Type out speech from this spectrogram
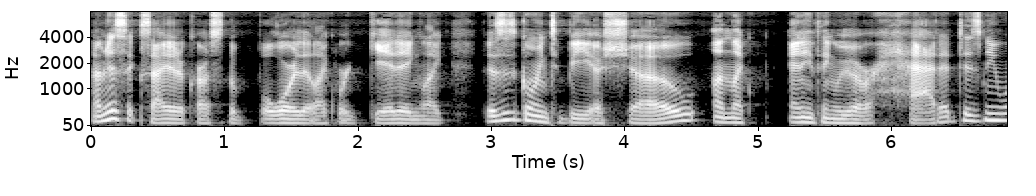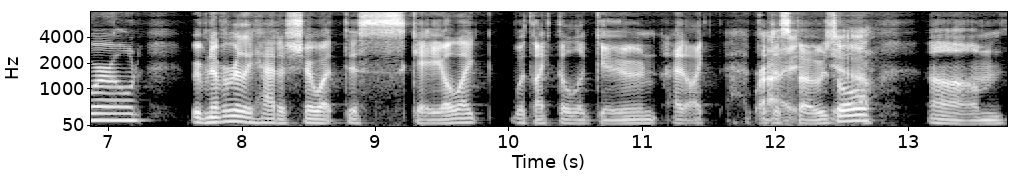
I'm just excited across the board that like we're getting like this is going to be a show unlike anything we've ever had at Disney World. We've never really had a show at this scale, like with like the lagoon at like at the Right, disposal. Um,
